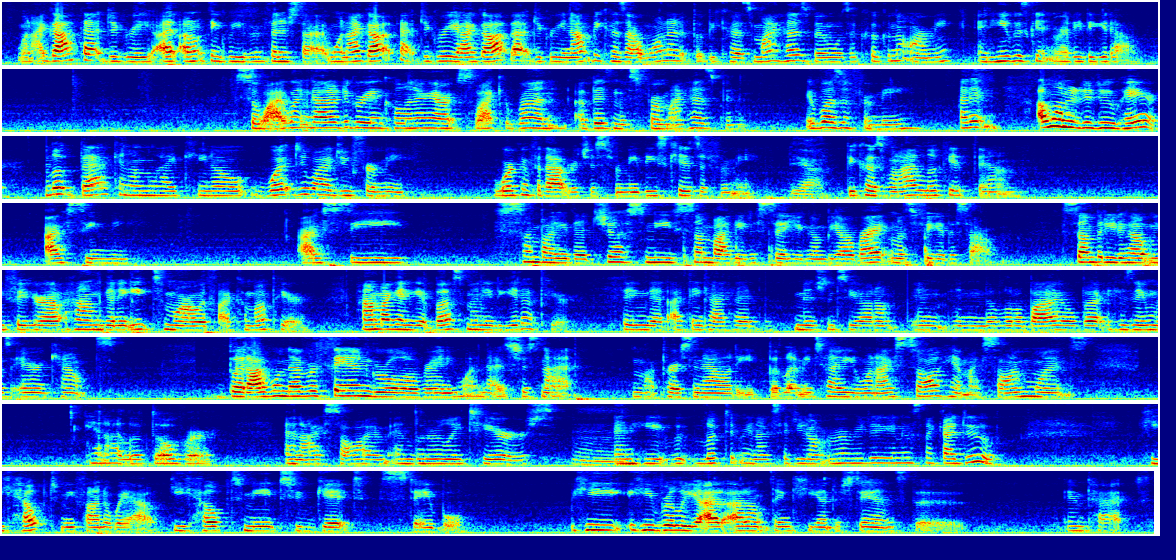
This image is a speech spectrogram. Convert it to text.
When I got that degree, I, I don't think we even finished that. When I got that degree, I got that degree not because I wanted it, but because my husband was a cook in the army and he was getting ready to get out. So I went and got a degree in culinary arts so I could run a business for my husband. It wasn't for me. I didn't. I wanted to do hair. I look back and I'm like, you know, what do I do for me? Working for the outreach is for me. These kids are for me. Yeah. Because when I look at them, I see me. I see somebody that just needs somebody to say, You're going to be all right and let's figure this out. Somebody to help me figure out how I'm going to eat tomorrow if I come up here. How am I going to get bus money to get up here? Thing that I think I had mentioned to you I don't, in, in the little bio, but his name was Aaron Counts. But I will never fangirl over anyone. That's just not my personality. But let me tell you, when I saw him, I saw him once, and I looked over and I saw him, and literally tears. Mm. And he looked at me and I said, You don't remember me, do you? And he was like, I do he helped me find a way out. He helped me to get stable. He he really I, I don't think he understands the impact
